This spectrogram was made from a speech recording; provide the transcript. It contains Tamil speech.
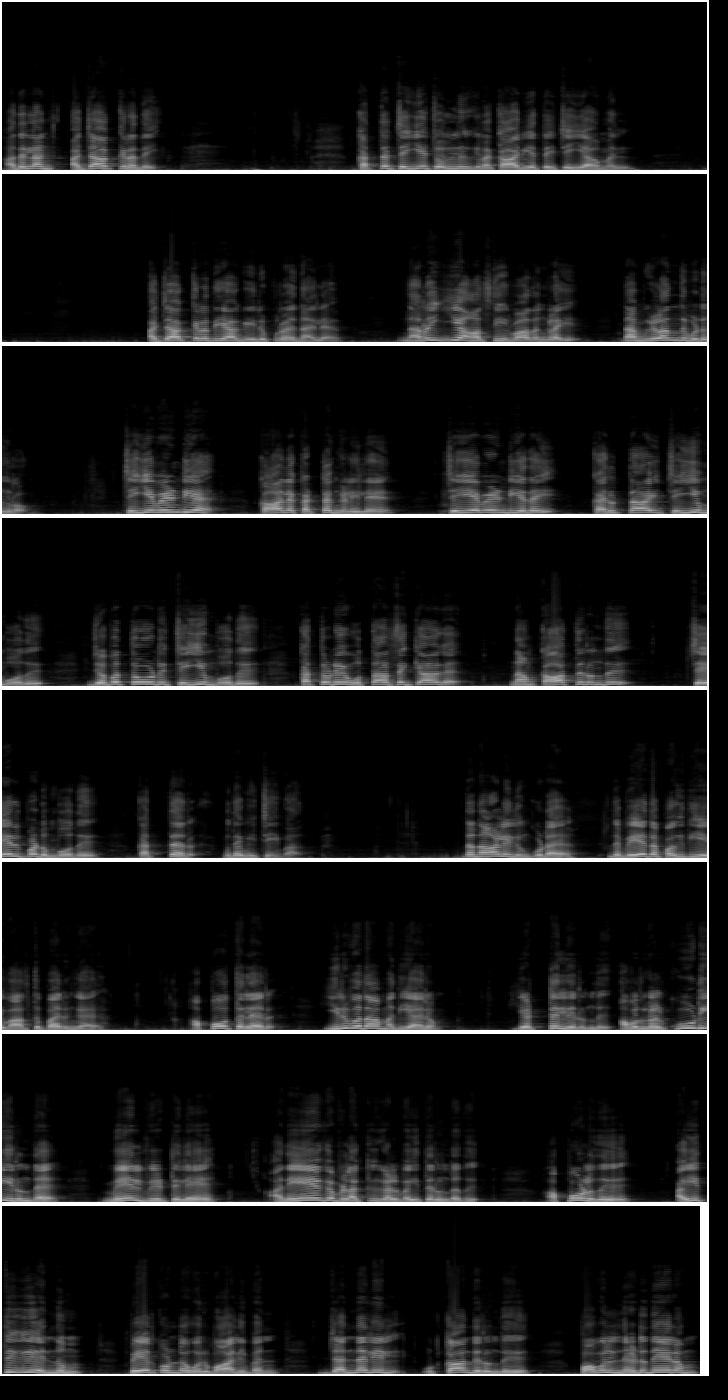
அதெல்லாம் அஜாக்கிரதை. கத்த செய்ய சொல்லுகிற காரியத்தை செய்யாமல் அஜாக்கிரதையாக இருப்பதுனால நிறைய ஆசீர்வாதங்களை நாம் இழந்து விடுகிறோம். செய்ய வேண்டிய காலகட்டங்களிலே செய்ய வேண்டியதை கருத்தாய் செய்யும்போது ஜெபத்தோடு செய்யும்போது கத்துடைய ஒத்தாசைக்காக நாம் காத்திருந்து செயல்படும்போது கத்தர் உதவி செய்வார். இந்த நாளிலும் கூட இந்த வேத பகுதியை வாசித்து பாருங்க. அப்போத்தலர் இருபதாம் அதிகாரம் எட்டிலிருந்து அவர்கள் கூடியிருந்த மேல் வீட்டிலே அநேக விளக்குகள் வைத்திருந்தது. அப்பொழுது ஐத்துகு என்னும் பெயர் கொண்ட ஒரு வாலிபன் ஜன்னலில் உட்கார்ந்திருந்து பவுல் நெடுநேரம்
